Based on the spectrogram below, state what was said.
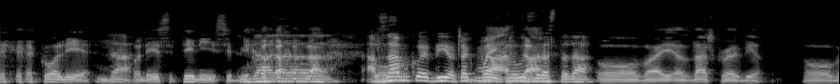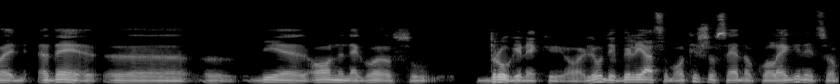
ko nije? Da. O, nisi, ti nisi bio. Da, da, da, da. Ali znam ko je bio, čak mojih Da, da. uzrasta, da. Ovaj, ja znaš ko je bio. Ovaj, ne, e, nije on, nego su drugi neki ovaj, ljudi bili. Ja sam otišao sa jednom koleginicom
